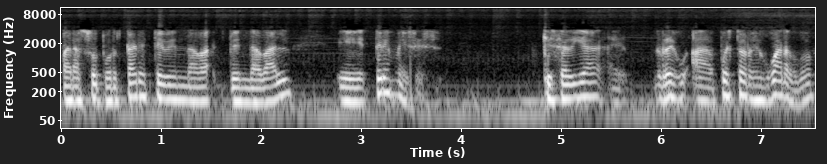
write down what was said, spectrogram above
para soportar este vendaval, eh, tres meses, que se había eh, puesto a resguardo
